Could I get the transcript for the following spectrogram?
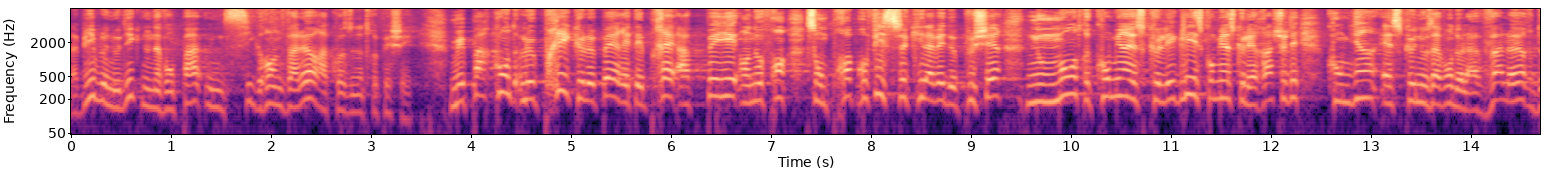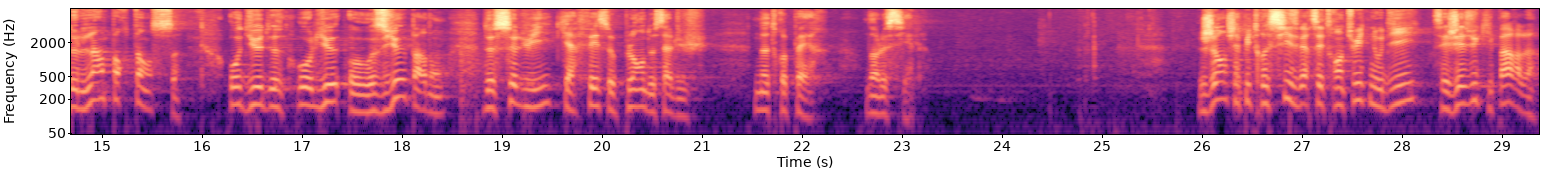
la Bible nous dit que nous n'avons pas une si grande valeur à cause de notre péché. Mais par contre, le prix que le Père était prêt à payer en offrant son propre Fils, ce qu'il avait de plus cher, nous montre combien est-ce que l'Église, combien est-ce que les rachetés, combien est-ce que nous avons de la valeur, de l'importance aux, yeux de celui qui a fait ce plan de salut, notre Père dans le ciel. Jean chapitre 6 verset 38 nous dit, c'est Jésus qui parle,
